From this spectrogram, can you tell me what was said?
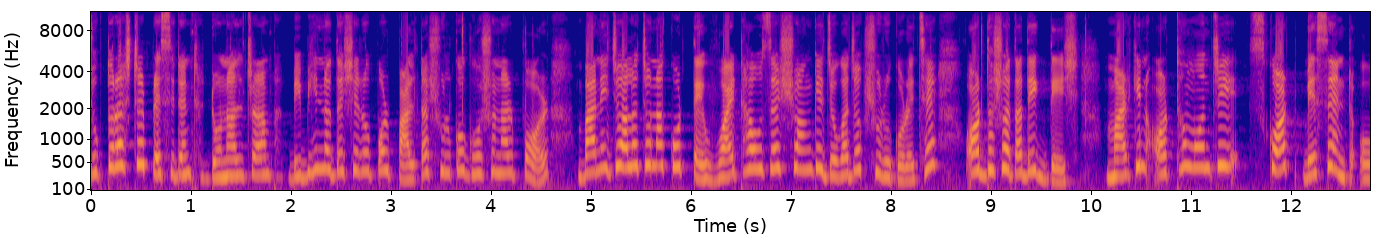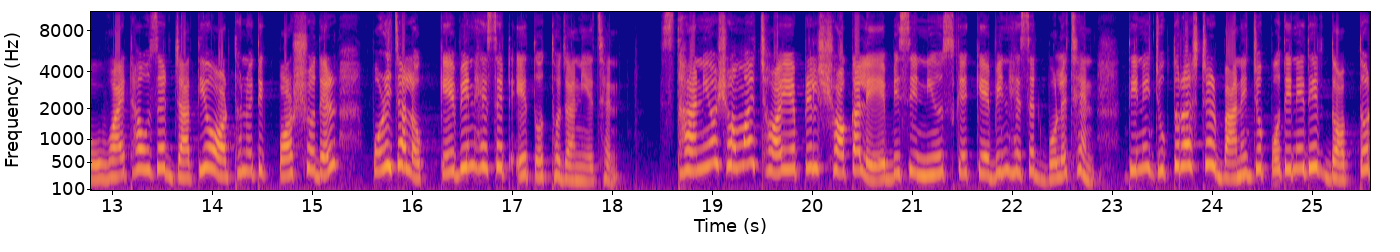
যুক্তরাষ্ট্রের প্রেসিডেন্ট ডোনাল্ড ট্রাম্প বিভিন্ন দেশের ওপর পাল্টা শুল্ক ঘোষণার পর বাণিজ্য আলোচনা করতে হোয়াইট হাউসের সঙ্গে যোগাযোগ শুরু করেছে অর্ধশতাধিক দেশ। মার্কিন অর্থমন্ত্রী স্কট বেসেন্ট ও হোয়াইট হাউসের জাতীয় অর্থনৈতিক পর্ষদের পরিচালক কেভিন হেসেট এ তথ্য জানিয়েছেন। স্থানীয় সময় ছয় এপ্রিল সকালে এবিসি নিউজকে কেবিন হেসেট বলেছেন, তিনি যুক্তরাষ্ট্রের বাণিজ্য প্রতিনিধির দপ্তর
